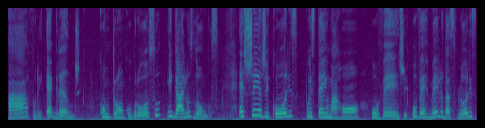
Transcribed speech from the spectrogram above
A árvore é grande, com tronco grosso e galhos longos. É cheia de cores, pois tem o marrom, o verde, o vermelho das flores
